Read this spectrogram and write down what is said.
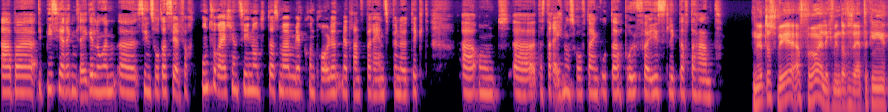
aber die bisherigen Regelungen äh, sind so, dass sie einfach unzureichend sind und dass man mehr Kontrolle und mehr Transparenz benötigt. Äh, und äh, dass der Rechnungshof da ein guter Prüfer ist, liegt auf der Hand. Ja, das wäre erfreulich, wenn da was weiterginge.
